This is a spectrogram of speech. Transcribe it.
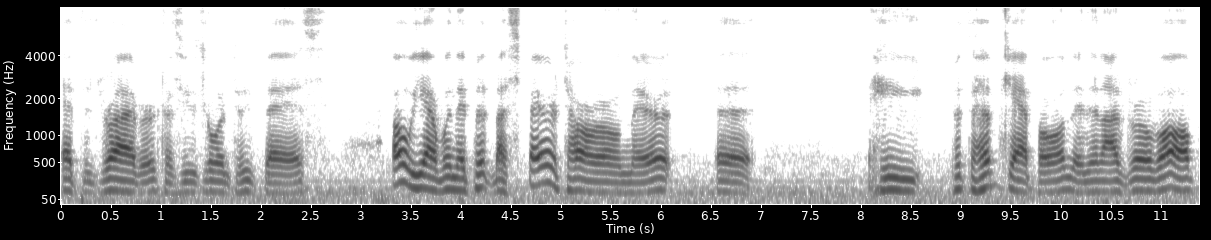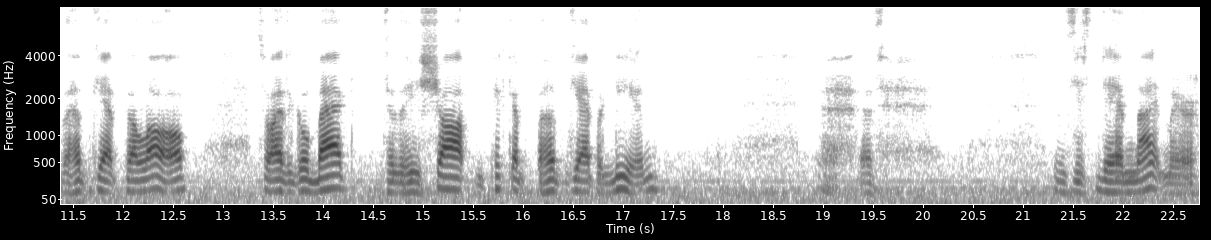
at the driver because he was going too fast. Oh yeah, when they put my spare tire on there, uh, he put the hubcap on, and then I drove off. The hubcap fell off, so I had to go back to his shop and pick up the hubcap again. That's it was just a damn nightmare.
